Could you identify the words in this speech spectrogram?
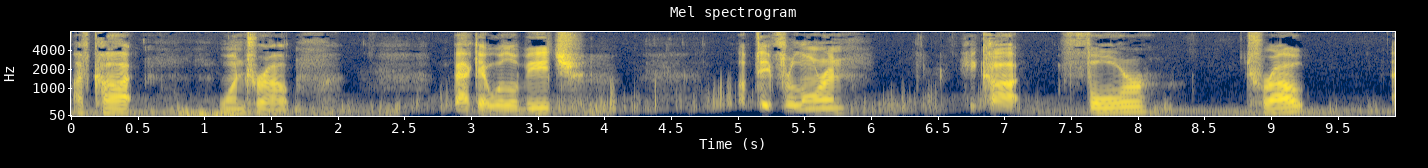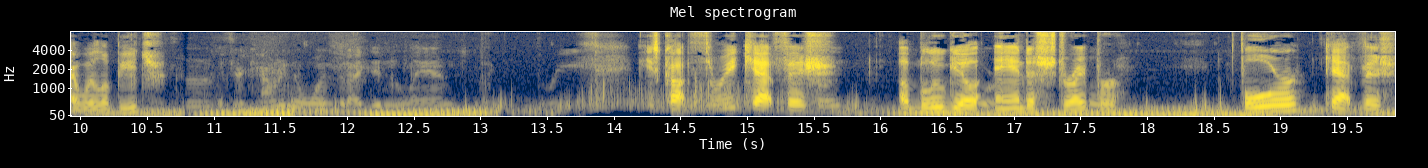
I've caught one trout. Back at Willow Beach. Update for Lorin. He caught four trout at Willow Beach. If you're counting the ones that I didn't land, three. He's caught three catfish, a bluegill, and a striper. Four catfish,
